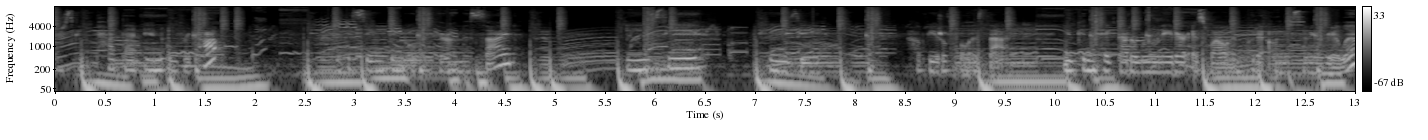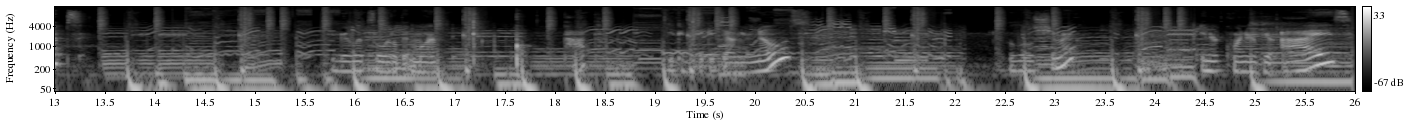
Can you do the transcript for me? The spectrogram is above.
I'm just gonna pat that in over top. Same thing over here on this side. Easy peasy. How beautiful is that? You can take that illuminator as well and put it on the center of your lips. Give your lips a little bit more pop. You can take it down your nose, a little shimmer, inner corner of your eyes.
